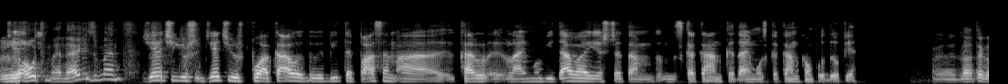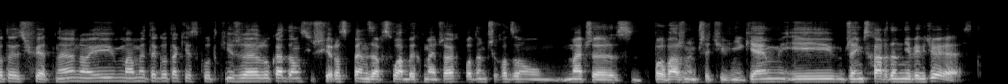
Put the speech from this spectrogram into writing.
dzieci, load management? Dzieci już, dzieci już płakały, były bite pasem, a Karl Laj mówi dawaj jeszcze tam skakankę, daj mu skakanką po dupie. E, dlatego to jest świetne. No i mamy tego takie skutki, że Luka Doncic się rozpędza w słabych meczach, potem przychodzą mecze z poważnym przeciwnikiem i James Harden nie wie, gdzie jest.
